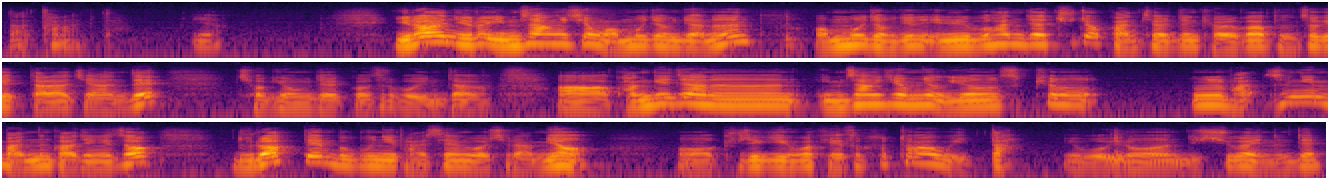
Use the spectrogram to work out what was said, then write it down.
나타납니다. 예. 이러한 이유로 임상 시험 업무 정지는 업무 정지는 일부 환자 추적 관찰 등 결과 분석에 따라 제한돼 적용될 것으로 보인다. 아, 관계자는 임상 시험용 의용 수평 을 받- 승인받는 과정에서 누락된 부분이 발생한 것이라며 어, 규제기관과 계속 소통하고 있다. 뭐 이런 이슈가 있는데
